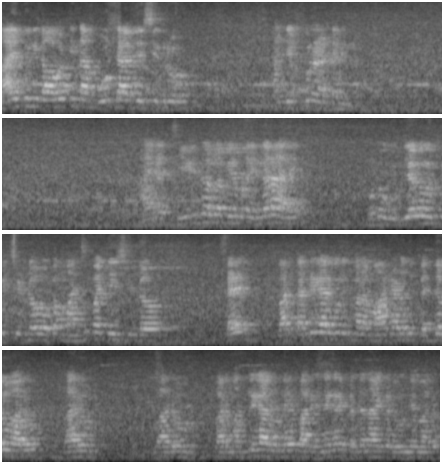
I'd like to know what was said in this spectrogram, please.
నాయకుని కాబట్టి నా ఫోన్ ట్యాప్ చేసిండ్రు అని చెప్పుకున్నాను అంటే నేను ఆయన జీవితంలో మీరు కూడా విన్నారా అని? ఒక ఉద్యోగం ఇప్పించిండో ఒక మంచి పని చేసిండో. సరే వారి తండ్రి గారి గురించి మనం మాట్లాడదు. పెద్దలు వారు వారు వారు వారి మంత్రి గారు ఉండే వారు నిజంగానే పెద్ద నాయకుడు ఉండేవారు.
